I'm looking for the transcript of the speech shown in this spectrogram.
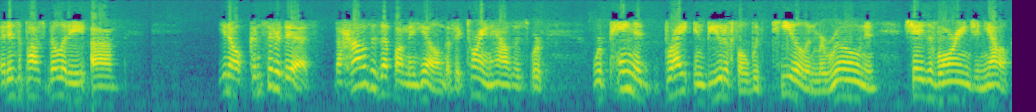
That is a possibility. Um, you know, consider this: the houses up on the hill, the Victorian houses, were were painted bright and beautiful with teal and maroon and shades of orange and yellow.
